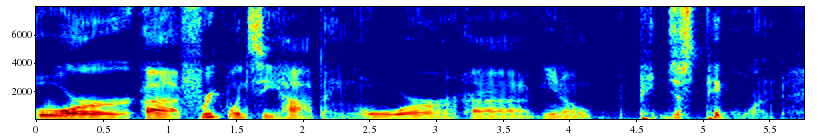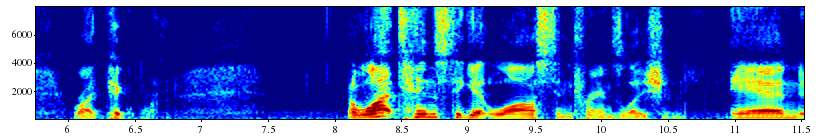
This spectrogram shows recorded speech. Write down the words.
or uh, frequency hopping, or uh, you know, p- just pick one, right? Pick one. A lot tends to get lost in translation, and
